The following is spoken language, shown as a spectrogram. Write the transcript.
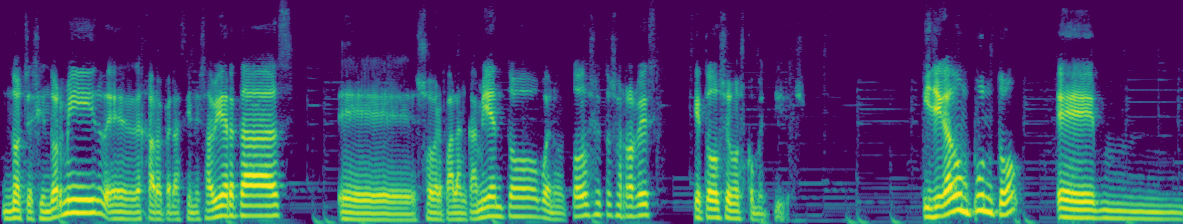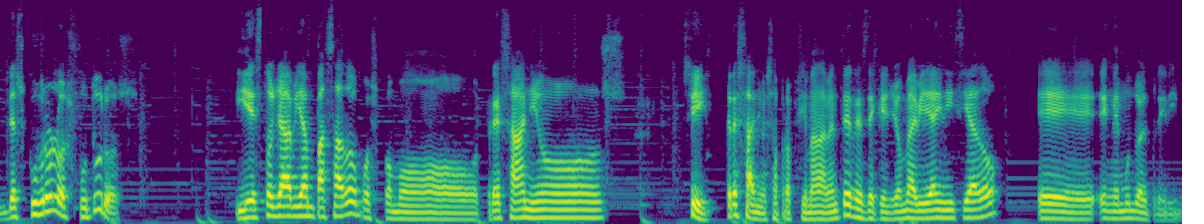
noches sin dormir, dejar operaciones abiertas, sobrepalancamiento, bueno, todos estos errores que todos hemos cometido. Y llegado a un punto, descubro los futuros. Y esto ya habían pasado pues como tres años, sí, tres años aproximadamente desde que yo me había iniciado eh, en el mundo del trading.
